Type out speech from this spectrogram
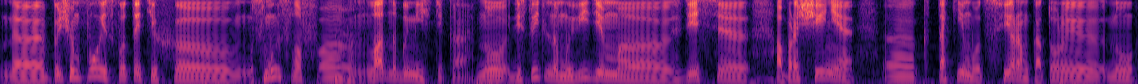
Э, Причем поиск вот этих э, смыслов, э, ладно бы мистика, но действительно мы видим э, здесь э, обращение э, к таким вот сферам, которые, ну,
